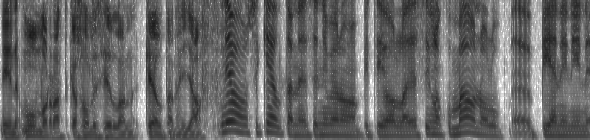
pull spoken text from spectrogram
niin mummon ratkaisu oli silloin keltainen jaffa. Joo, se keltainen se nimenomaan piti olla. Ja silloin kun mä oon ollut pieni, niin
